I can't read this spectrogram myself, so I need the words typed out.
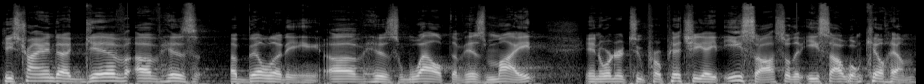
He's trying to give of his ability, of his wealth, of his might, in order to propitiate Esau so that Esau won't kill him.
